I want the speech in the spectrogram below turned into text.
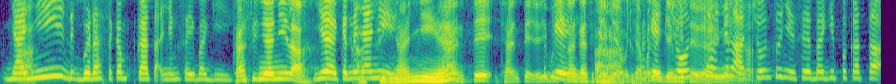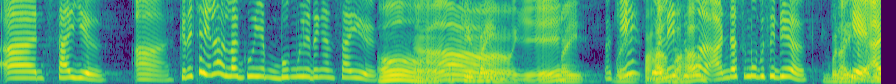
Nyanyi berdasarkan perkataan yang saya bagi. Kasih nyanyi lah. Ya, kena Kasih nyanyi. nyanyi eh. Cantik, cantik. Jadi Okey. boleh terangkan sikit Mia macam mana Okey, game kita hari contohnya ni. lah, Ha. contohnya saya bagi perkataan saya. Ah, kena carilah lagu yang bermula dengan saya. Oh, Ah, okey baik. okey. Baik. Okey, Faham, boleh faham. semua. Anda semua bersedia? Boleh. Okey, ada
